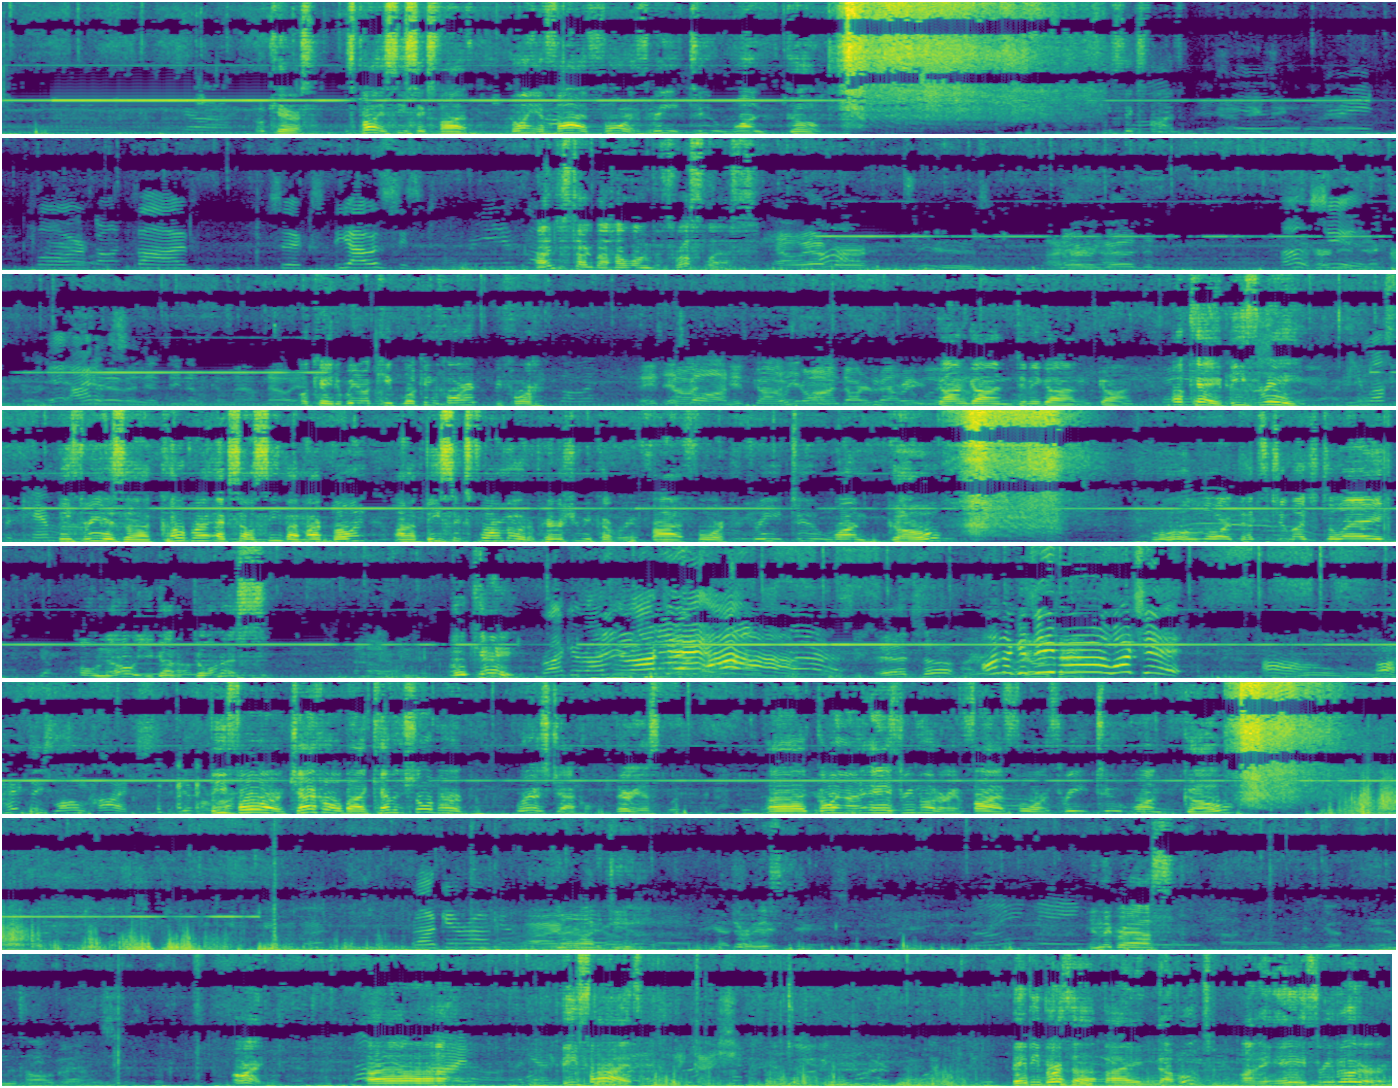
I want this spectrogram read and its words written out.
Who cares? It's probably a C65. Going in five, four, three, two, one, go. C65. Three, four, five, six. Yeah, it was six. I'm just talking about how long the thrust lasts. However, ah. Jeez. I heard it goes. Oh, I don't see it. ejection charge. Yeah, I don't Yeah, see I didn't see nothing come out. No, it- Okay, do we not keep looking for it before? It's It's gone. gone. It's gone. It's His gone. mind darted out in the woods. Gone, gone, Dimmy gone, gone. Okay, B3. She lost the camera. B3 is a Cobra XLC by Mark Bowen on a B64 motor. Parachute recovery. Five, four, three, two, one, go. Oh Lord, that's too much delay. Oh no, you got a bonus. Okay, Rocket, rocket, rocket! Ah! Heads up. On the gazebo! Watch it! Oh. Oh, I hate these long hikes. to get my rocket. B4 Jackal by Kevin Schulberg. Where is Jackal? There he is. Uh, going on A3 motor in five, four, three, two, one, go. Rocket, rocket. No idea. There he is. In the grass. In the tall grass. All right. Uh, B5. Baby Bertha by Davud on the A3 motor.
